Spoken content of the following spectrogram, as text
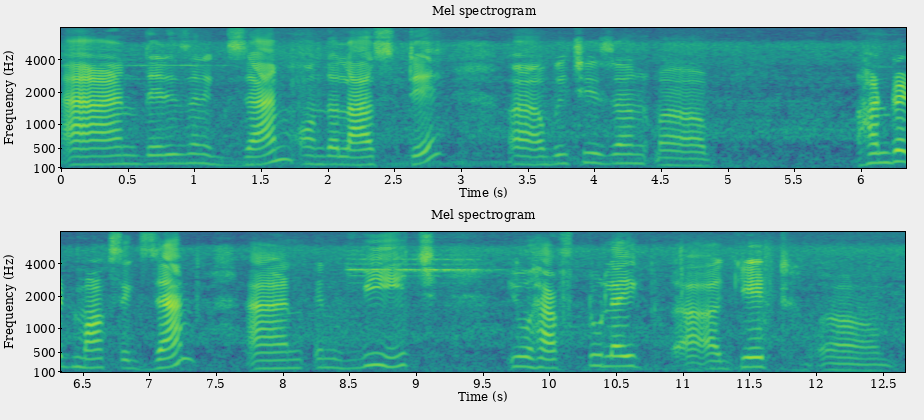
And there is an exam on the last day uh, which is an 100 uh, marks exam. And in which you have to like get um,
